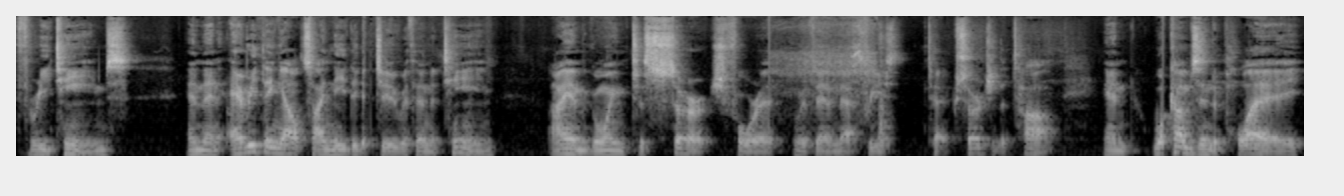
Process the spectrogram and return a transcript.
three teams, and then everything else I need to get to within a team, I am going to search for it within that free text search at the top. And what comes into play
